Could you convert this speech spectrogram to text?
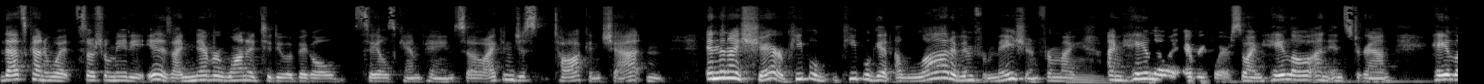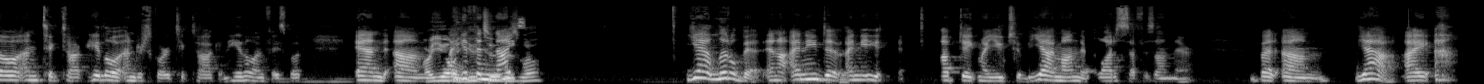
that's kind of what social media is. I never wanted to do a big old sales campaign, so I can just talk and chat and and then I share. People people get a lot of information from my. Mm. I'm Hey Loa everywhere, so I'm Hey Loa on Instagram, Hey Loa on TikTok, Hey Loa underscore TikTok, and Hey Loa on Facebook. And um, are you on I get YouTube the nice, as well? Yeah, a little bit, and I need to I need to update my YouTube. Yeah, I'm on there. A lot of stuff is on there, but um, yeah, I.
